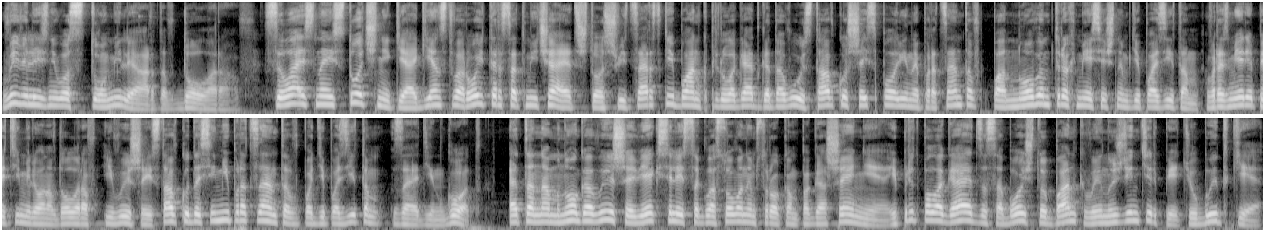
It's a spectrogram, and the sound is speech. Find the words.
вывели из него 100 миллиардов долларов. Ссылаясь на источники, агентство Reuters отмечает, что швейцарский банк предлагает годовую ставку 6,5% по новым трехмесячным депозитам в размере 5 миллионов долларов и выше, и ставку до 7% по депозитам за один год. Это намного выше векселей с согласованным сроком погашения и предполагает за собой, что банк вынужден терпеть убытки.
